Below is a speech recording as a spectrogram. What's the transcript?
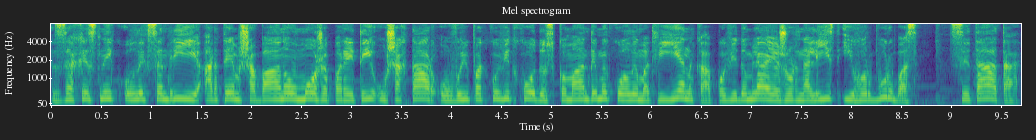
Захисник Олександрії Артем Шабанов може перейти у Шахтар у випадку відходу з команди Миколи Матвієнка, повідомляє журналіст Ігор Бурбас. Цитата:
